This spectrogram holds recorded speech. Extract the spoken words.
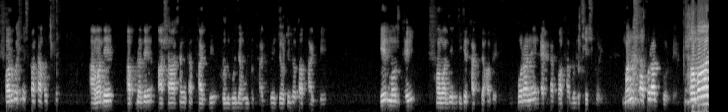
সর্বশেষ কথা হচ্ছে, আমাদের, আপনাদের আশা আকাঙ্ক্ষা থাকবে, ভুল বোঝাবুঝি থাকবে, জটিলতা থাকবে। এর মধ্যেই সমাজের দিকে থাকতে হবে। কোরআনে একটা কথা বলে শেষ করি। মানুষ অপরাধ করবে। সমাজ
